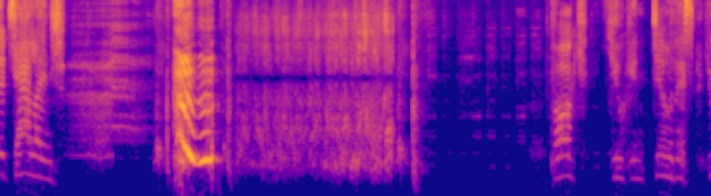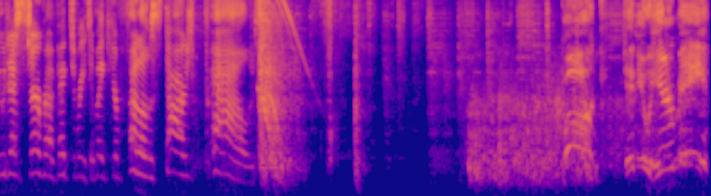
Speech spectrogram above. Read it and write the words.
The challenge. Book, you can do this. You deserve a victory to make your fellow stars proud. Book, can you hear me?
